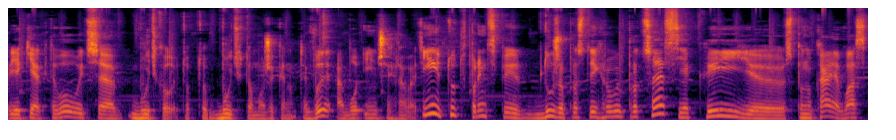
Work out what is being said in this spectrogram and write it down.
які активовуються будь-коли, тобто будь-хто може кинути ви або інший гравець. І тут, в принципі, дуже простий ігровий процес, який е, спонукає вас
